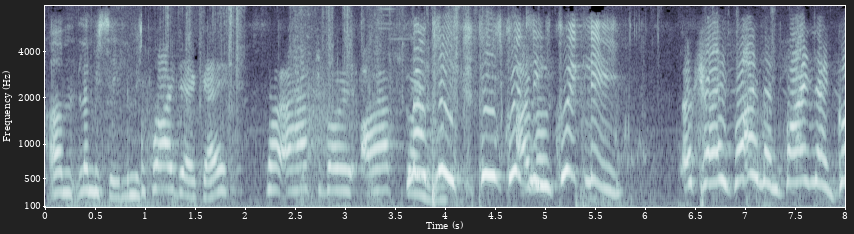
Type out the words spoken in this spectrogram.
Um, let me see. Let me. See. Friday, okay? So I have to go. I have to go. No, now. please, please, quickly, will- quickly. Okay, fine then, fine then. Go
